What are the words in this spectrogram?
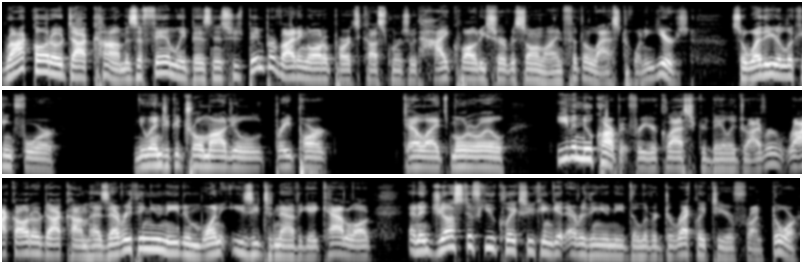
RockAuto.com is a family business who's been providing auto parts customers with high quality service online for the last 20 years. So, whether you're looking for new engine control module, brake part, taillights, motor oil, even new carpet for your classic or daily driver, rockauto.com has everything you need in one easy to navigate catalog, and in just a few clicks, you can get everything you need delivered directly to your front door.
